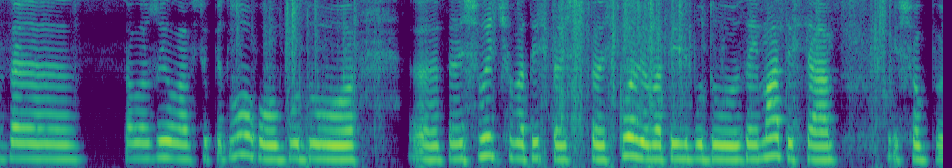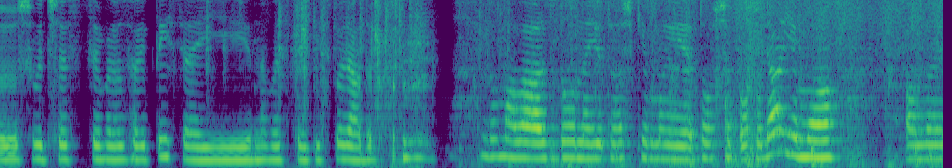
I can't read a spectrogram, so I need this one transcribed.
за, заложила всю підлогу, буду е, перешвидшуватись, переш- буду займатися, щоб швидше з цим розгребтися і навести якийсь порядок. Думала, з Донею трошки ми довше погуляємо, але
